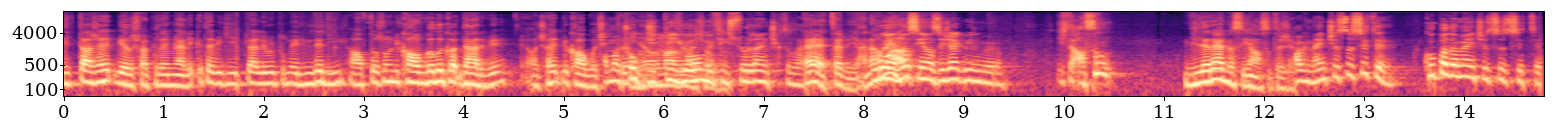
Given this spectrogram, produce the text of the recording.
ligde acayip bir yarış var Premier Lig'de. Tabii ki ipler Liverpool'un elinde değil. Hafta sonu bir kavgalı ka- derbi. Acayip bir kavga çıktı. Ama çok İnanılmaz ciddi bir yoğun bir oldu. fikstürden çıktılar. Evet tabii yani Buraya ama nasıl yansıyacak bilmiyorum. işte asıl Villarreal nasıl yansıtacak? Abi Manchester City. Kupada Manchester City.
